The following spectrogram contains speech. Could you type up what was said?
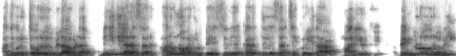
அது குறித்த ஒரு விழாவுல நீதியரசர் அருண் அவர்கள் பேசிய கருத்து சர்ச்சைக்குரியதா மாறி இருக்கு பெங்களூருவில்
